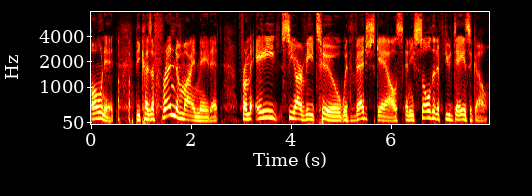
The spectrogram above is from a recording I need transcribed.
own it because a friend of mine made it from 80 CRV2 with veg scales and he sold it a few days ago.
